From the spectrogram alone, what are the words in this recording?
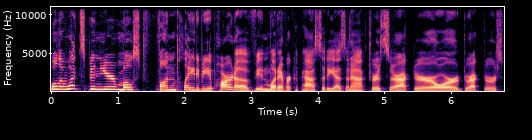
Well, and what's been your most fun play to be a part of in whatever capacity as an actress or actor or directors?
